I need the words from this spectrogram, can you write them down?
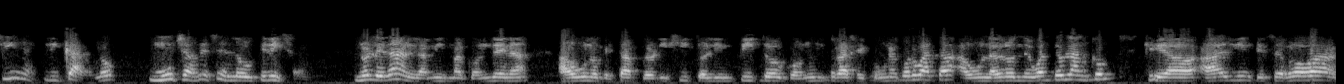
sin explicarlo, muchas veces lo utilizan. No le dan la misma condena a uno que está prolijito, limpito, con un traje, con una corbata, a un ladrón de guante blanco, que a, alguien que se roba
